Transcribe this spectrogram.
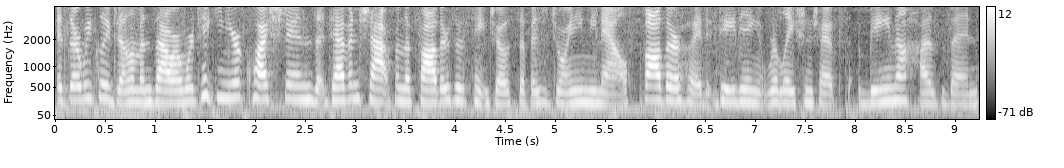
It's our weekly Gentleman's Hour, and we're taking your questions. Devin Schadt from the Fathers of St. Joseph is joining me now. Fatherhood, dating, relationships, being a husband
